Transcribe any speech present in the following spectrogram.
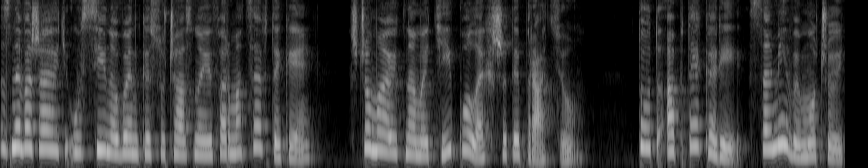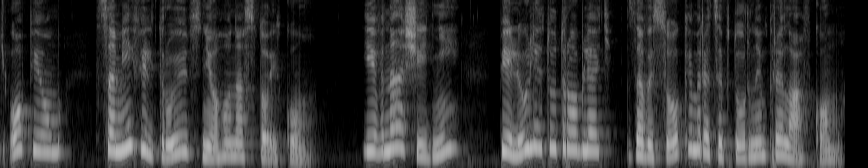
зневажають усі новинки сучасної фармацевтики, що мають на меті полегшити працю. Тут аптекарі самі вимочують опіум, самі фільтрують з нього настойку. І в наші дні пілюлі тут роблять за високим рецептурним прилавком.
